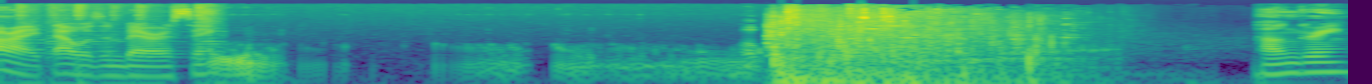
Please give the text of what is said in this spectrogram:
All right, that was embarrassing. Oh. Hungry?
